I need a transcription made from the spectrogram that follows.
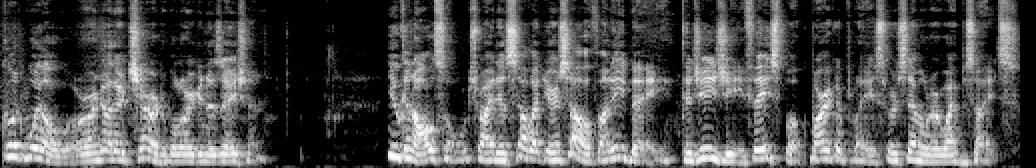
Goodwill, or another charitable organization. You can also try to sell it yourself on eBay, Kijiji, Facebook, Marketplace, or similar websites.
